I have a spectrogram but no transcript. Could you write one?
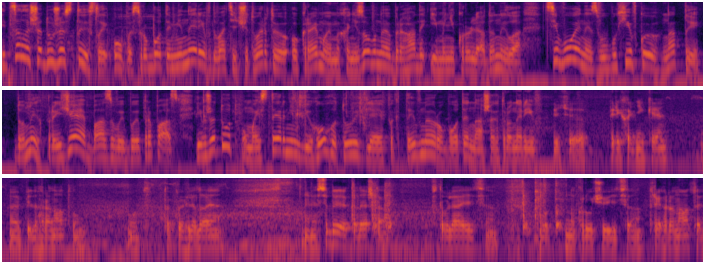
І це лише дуже стислий опис роботи мінерів 24-ї окремої механізованої бригади імені короля Данила. Ці воїни з вибухівкою на ти. До них приїжджає базовий боєприпас, і вже тут, у майстерні, його готують для ефективної роботи наших дронерів. Е, Перехідники е, під гранату. От так виглядає. Е, Сюди кадешка вставляється, от накручується три гранати.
